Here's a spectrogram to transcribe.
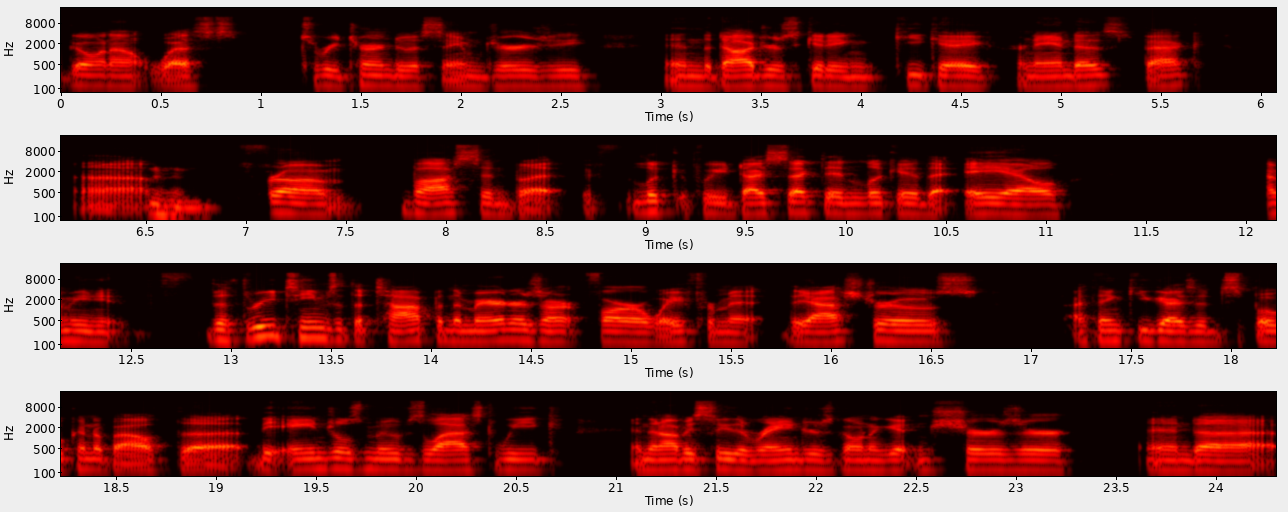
going out west to return to a same jersey, and the Dodgers getting Kike Hernandez back um, mm-hmm. from Boston. But if look, if we dissect it and look at the AL, I mean, the three teams at the top and the Mariners aren't far away from it. The Astros, I think you guys had spoken about the the Angels moves last week, and then obviously the Rangers going to get in Scherzer and uh,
